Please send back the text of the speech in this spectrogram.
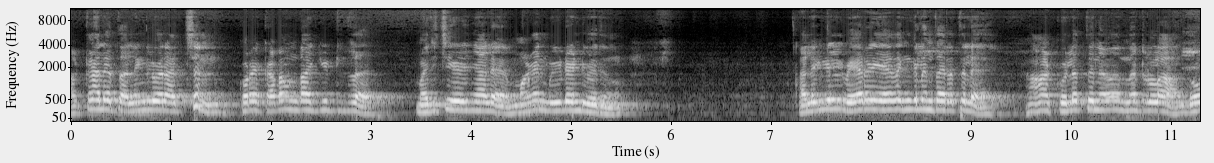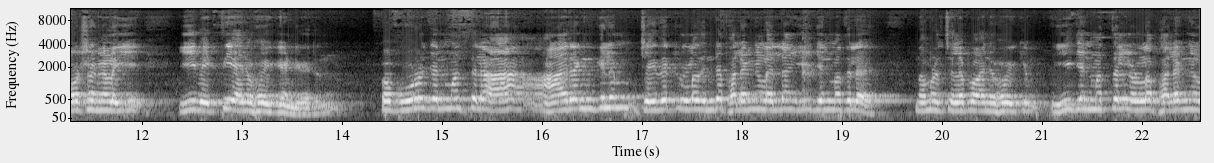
അക്കാലത്ത് അല്ലെങ്കിൽ ഒരു അച്ഛൻ കുറേ കടം ഉണ്ടാക്കിയിട്ടിട്ട് മരിച്ചു കഴിഞ്ഞാൽ മകൻ വീടേണ്ടി വരുന്നു. അല്ലെങ്കിൽ വേറെ ഏതെങ്കിലും തരത്തിൽ ആ കുലത്തിന് വന്നിട്ടുള്ള ദോഷങ്ങൾ ഈ ഈ വ്യക്തി അനുഭവിക്കേണ്ടി വരുന്നു. ഇപ്പോൾ പൂർവജന്മത്തിൽ ആരെങ്കിലും ചെയ്തിട്ടുള്ളതിന്റെ ഫലങ്ങളെല്ലാം ഈ ജന്മത്തിൽ നമ്മൾ ചിലപ്പോൾ അനുഭവിക്കും. ഈ ജന്മത്തിലുള്ള ഫലങ്ങൾ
